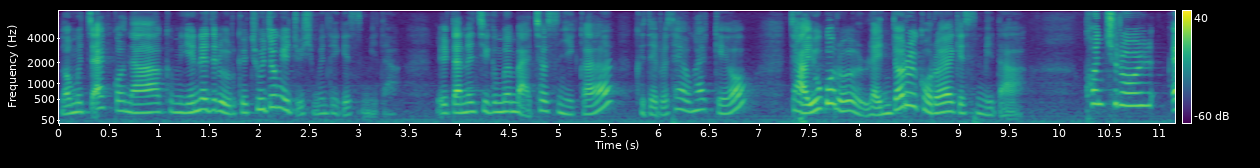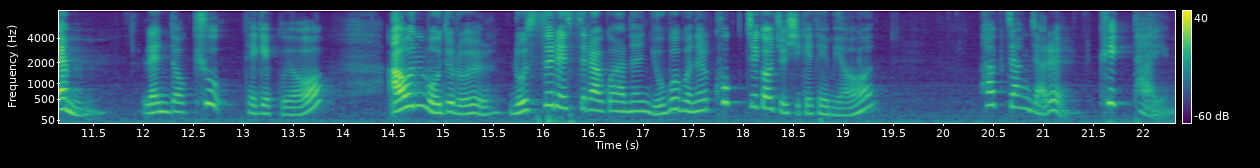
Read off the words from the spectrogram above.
너무 짧거나 그러면 얘네들을 이렇게 조정해 주시면 되겠습니다. 일단은 지금은 맞췄으니까 그대로 사용할게요. 자, 요거를 render를 걸어야겠습니다. Control M, render queue 되겠고요. out mode를 lossless라고 하는 요 부분을 쿡 찍어 주시게 되면 확장자를 QuickTime,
